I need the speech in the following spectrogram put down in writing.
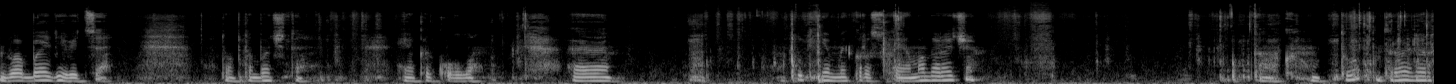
2Б, 9С. Тобто, бачите, яке коло. Е, тут є мікросхема, до речі. Так, тут драйвер.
